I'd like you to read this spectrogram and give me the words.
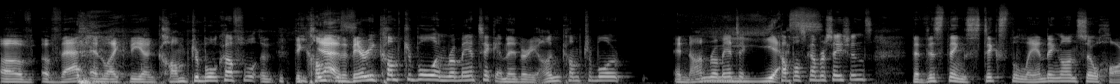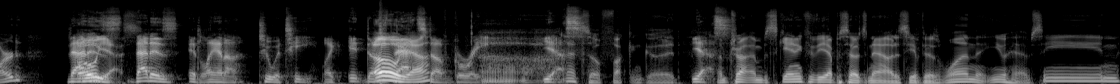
of of that and like the uncomfortable comfortable the, com- Yes. the very comfortable and romantic and then very uncomfortable and non-romantic Yes. couples conversations that this thing sticks the landing on so hard that Oh, is- yes. that is Atlanta to a T like it does Oh, that yeah? stuff great yes that's so fucking good yes i'm trying i'm scanning through the episodes now to see if there's one that you have seen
